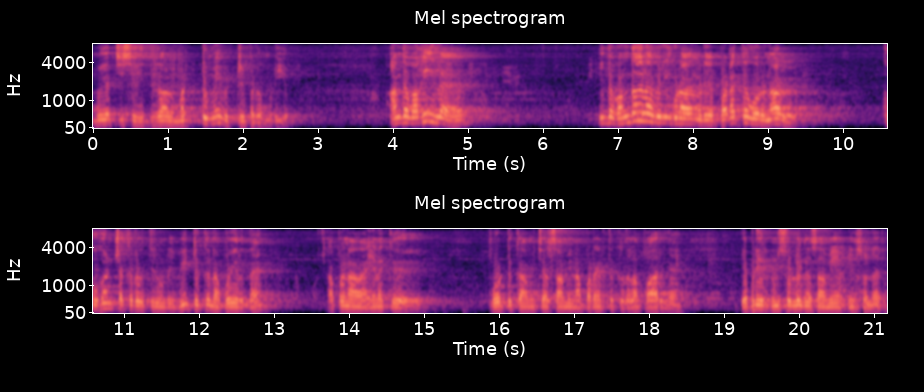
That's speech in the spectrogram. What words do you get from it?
முயற்சி செய்தால் மட்டுமே வெற்றி பெற முடியும். அந்த வகையில் இந்த வங்காள விரிகுடாவினுடைய படத்தை ஒரு நாள் குகன் சக்கரவர்த்தியினுடைய வீட்டுக்கு நான் போயிருந்தேன். அப்போ நான் எனக்கு போட்டு காமிச்சார் சாமி நான் படம் எடுத்துக்கிறதெல்லாம் பாருங்கள் எப்படி இருக்குன்னு சொல்லுங்கள் சாமி அப்படின்னு சொன்னார்.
